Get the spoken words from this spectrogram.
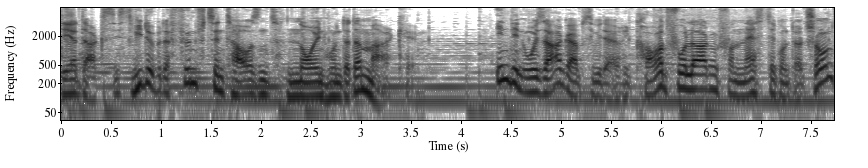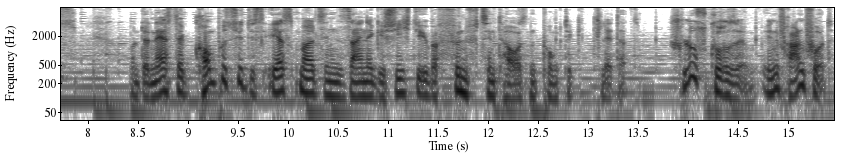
Der DAX ist wieder über der 15.900er Marke. In den USA gab es wieder Rekordvorlagen von Nasdaq und Dow Jones und der Nasdaq Composite ist erstmals in seiner Geschichte über 15.000 Punkte geklettert. Schlusskurse in Frankfurt.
